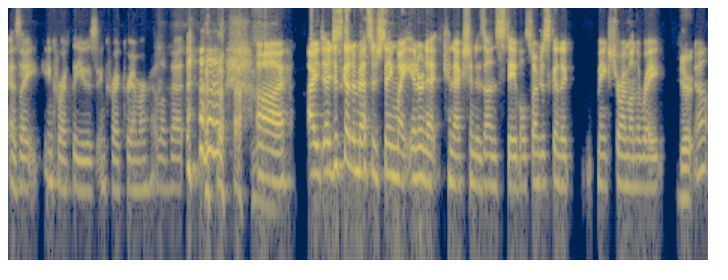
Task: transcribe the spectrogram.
as I incorrectly use incorrect grammar. I love that. uh, I, I, just got a message saying my internet connection is unstable, so I'm just going to make sure I'm on the right. You're, oh,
